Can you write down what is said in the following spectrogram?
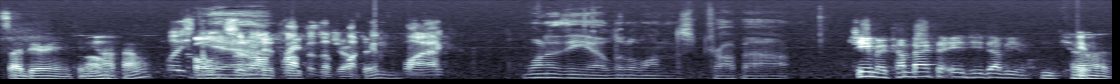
Siberian, can you Oh. hop out? Well, he's Colt Yeah. sit on top of the fucking flag. One of the uh, little ones drop out. Chima, come back to AGW. You can't.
